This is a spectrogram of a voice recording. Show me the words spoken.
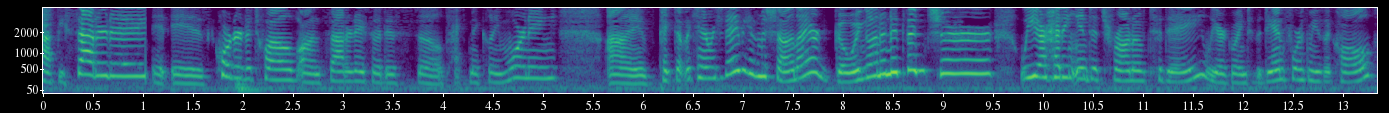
Happy Saturday. It is quarter to 12 on Saturday, so it is still technically morning. I've picked up the camera today because Michelle and I are going on an adventure. We are heading into Toronto today. We are going to the Danforth Music Hall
